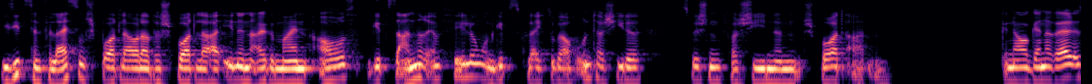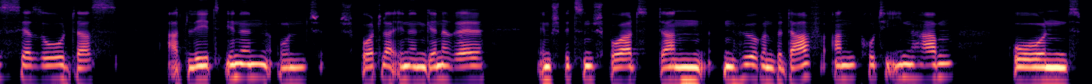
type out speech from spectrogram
Wie sieht es denn für Leistungssportler oder für SportlerInnen allgemein aus? Gibt es da andere Empfehlungen und gibt es vielleicht sogar auch Unterschiede zwischen verschiedenen Sportarten? Genau, generell ist es ja so, dass AthletInnen und SportlerInnen generell im Spitzensport dann einen höheren Bedarf an Proteinen haben und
